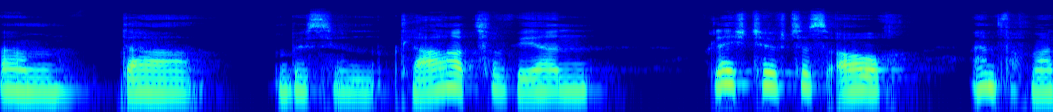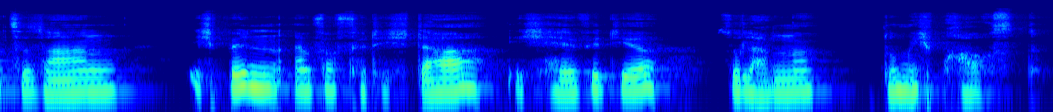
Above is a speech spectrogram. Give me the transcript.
ähm, da ein bisschen klarer zu werden. Vielleicht hilft es auch, einfach mal zu sagen, ich bin einfach für dich da, ich helfe dir, solange du mich brauchst.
